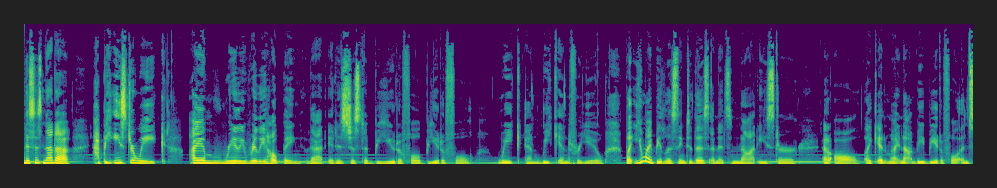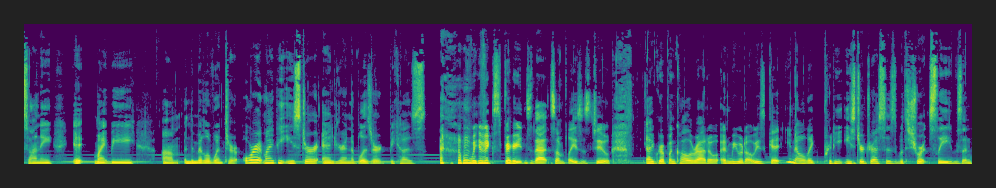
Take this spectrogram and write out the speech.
this is Netta. Happy Easter week. I am really, really hoping that it is just a beautiful, beautiful week and weekend for you. But you might be listening to this and it's not Easter at all. Like it might not be beautiful and sunny. It might be um, in the middle of winter, or it might be Easter and you're in a blizzard because we've experienced that some places too. I grew up in Colorado and we would always get, you know, like pretty Easter dresses with short sleeves. And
